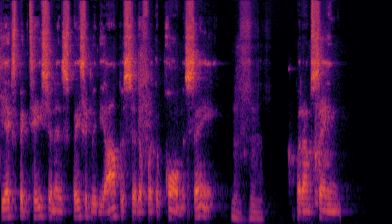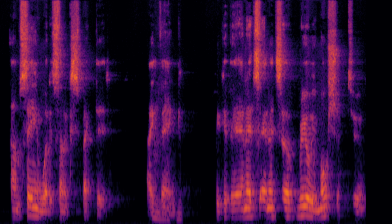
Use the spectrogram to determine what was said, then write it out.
the expectation is basically the opposite of what the poem is saying. Mm-hmm. But I'm saying I'm saying what is unexpected. I mm-hmm. think because and it's and it's a real emotion too.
